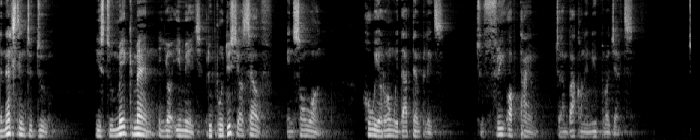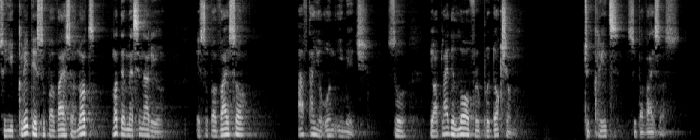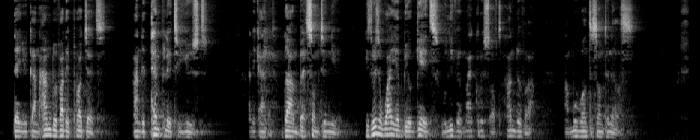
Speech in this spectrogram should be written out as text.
The next thing to do is to make men in your image, reproduce yourself in someone who will run with that template to free up time to embark on a new project. So you create a supervisor, not, not a mercenary, a supervisor after your own image. So you apply the law of reproduction to create supervisors. Then you can hand over the project and the template you used, and you can go and bet something new. It's the reason why Bill Gates will leave a Microsoft handover and move on to something else.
